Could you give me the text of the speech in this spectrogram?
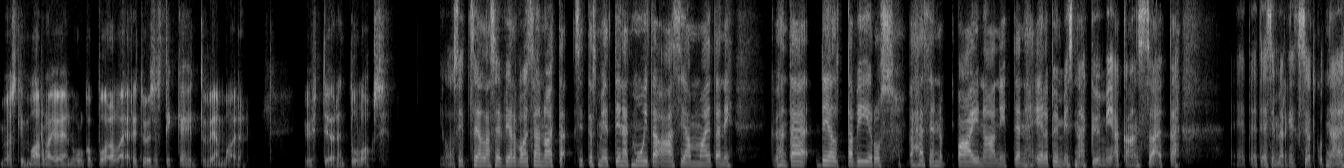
myöskin maan rajojen ulkopuolella erityisesti kehittyvien maiden yhtiöiden tuloksiin. Joo, sitten sellaisen vielä voi sanoa, että sitten jos miettii näitä muita Aasian maita, niin kyllähän tämä deltavirus vähän sen painaa niiden elpymisnäkymiä kanssa, että et, et esimerkiksi jotkut nämä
